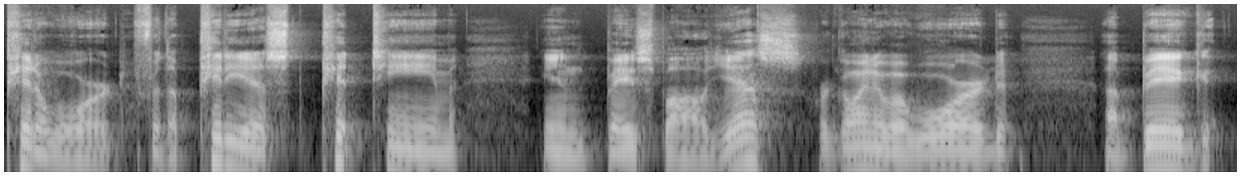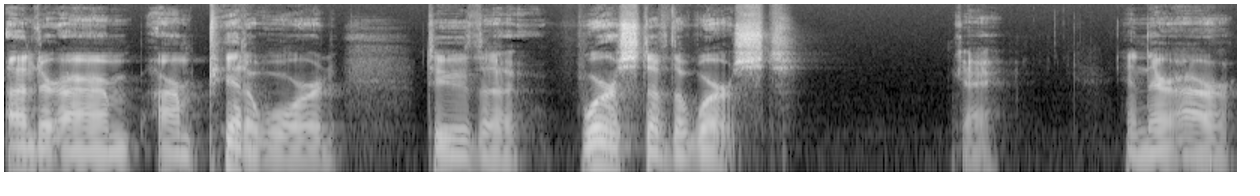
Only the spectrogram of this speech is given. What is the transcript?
Pitt Award for the pittiest pit team in baseball. Yes, we're going to award a big underarm armpit award to the worst of the worst. Okay? And there are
